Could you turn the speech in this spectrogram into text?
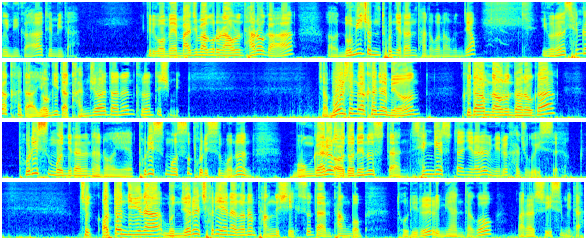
의미가 됩니다. 그리고 맨 마지막으로 나오는 단어가 어, 노미존톤이라는 단어가 나오는데요. 이거는 생각하다, 여기다, 간주하다는 그런 뜻입니다. 자, 뭘 생각하냐면 그 다음 나오는 단어가 포리스몬이라는 단어예요. 포리스모스, 포리스몬은 뭔가를 얻어내는 수단, 생계 수단이라는 의미를 가지고 있어요. 즉 어떤 일이나 문제를 처리해 나가는 방식, 수단, 방법, 도리를 의미한다고 말할 수 있습니다.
